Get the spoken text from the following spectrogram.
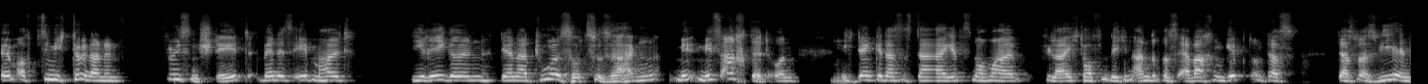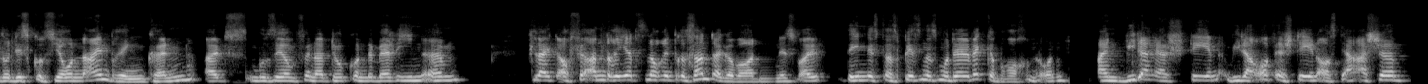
ähm, auf ziemlich tönernen Füßen steht, wenn es eben halt die Regeln der Natur sozusagen missachtet. Und mhm. ich denke, dass es da jetzt nochmal vielleicht hoffentlich ein anderes Erwachen gibt und dass das, was wir in so Diskussionen einbringen können als Museum für Naturkunde Berlin, ähm, vielleicht auch für andere jetzt noch interessanter geworden ist, weil denen ist das Businessmodell weggebrochen und ein Wiedererstehen, Wiederauferstehen aus der Asche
